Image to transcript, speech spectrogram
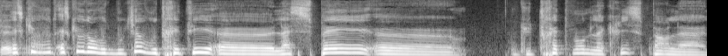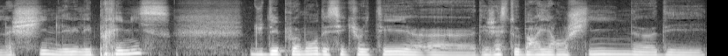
est-ce, que vous, est-ce que dans votre bouquin, vous traitez euh, l'aspect du traitement de la crise par la, Chine, les, les prémices du déploiement des sécurités, euh, euh, des gestes barrières en Chine, euh, des,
